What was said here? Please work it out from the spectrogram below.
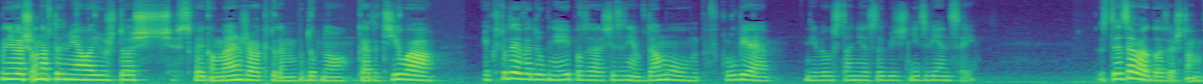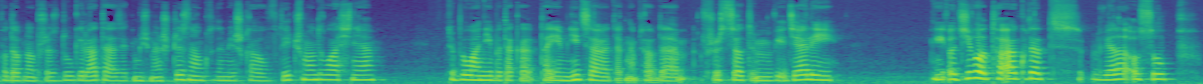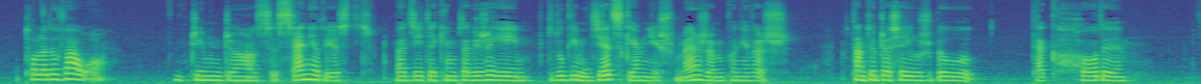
Ponieważ ona wtedy miała już dość swojego męża, którym podobno gardziła, i który według niej poza siedzeniem w domu lub w klubie nie był w stanie zrobić nic więcej. Zdradzała go zresztą podobno przez długie lata z jakimś mężczyzną, który mieszkał w Richmond właśnie. To była niby taka tajemnica, ale tak naprawdę wszyscy o tym wiedzieli. I o dziwo to akurat wiele osób tolerowało. Jim Jones senior jest bardziej takim prawie że jej drugim dzieckiem niż mężem, ponieważ w tamtym czasie już był tak chory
